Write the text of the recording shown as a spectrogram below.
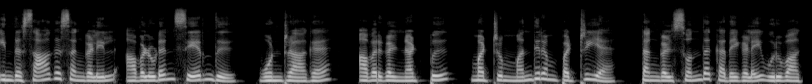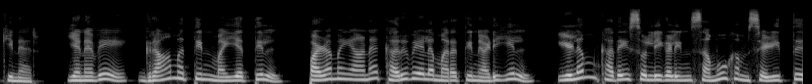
இந்த சாகசங்களில் அவளுடன் சேர்ந்து ஒன்றாக அவர்கள் நட்பு மற்றும் மந்திரம் பற்றிய தங்கள் சொந்த கதைகளை உருவாக்கினர். எனவே கிராமத்தின் மையத்தில் பழமையான கருவேல மரத்தின் அடியில் இளம் கதை சொல்லிகளின் சமூகம் செழித்து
